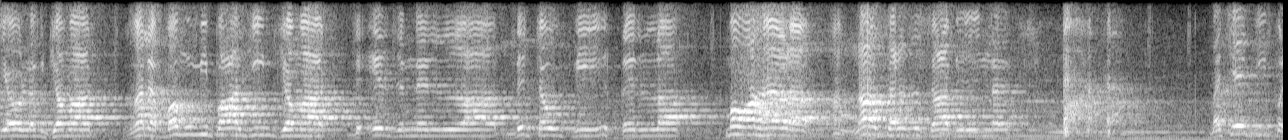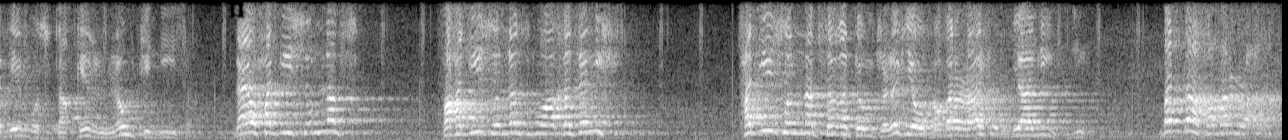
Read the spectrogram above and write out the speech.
چیو لگ جماعت غلب بمومی پازیم جماعت بإذن اللہ بتوفیق اللہ موحالا اللہ سرد صابرین بچے دی پدے مستقر نو چی دی سا دا یو حدیث النفس. فحدیث النفس مواخذ نش. حدیث النفس اغتو چلک یو خبر راشو بیانی دی بدا خبر راشو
